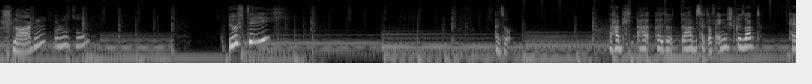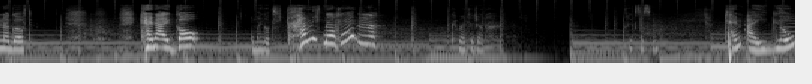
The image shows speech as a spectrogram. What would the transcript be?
schlagen oder so? Dürfte ich? Also, da habe ich, also, da habe ich halt auf Englisch gesagt. Can I go Can I go? Oh mein Gott, ich kann nicht mehr reden. Okay, meinte John. Kriegst du das hin? Can I go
